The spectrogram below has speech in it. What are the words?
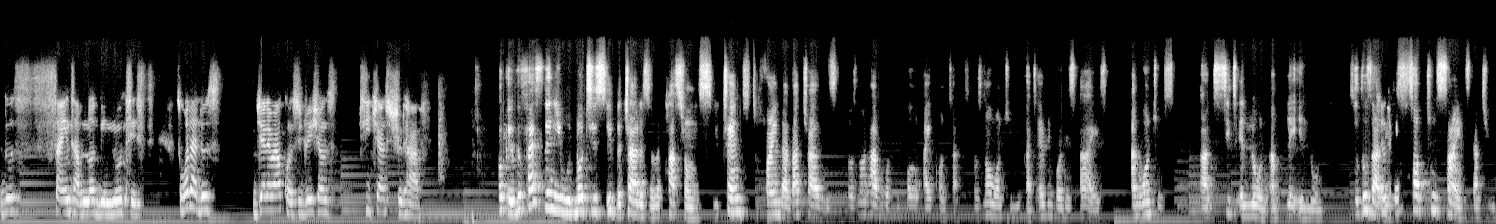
those signs have not been noticed. So what are those general considerations teachers should have okay the first thing you would notice if the child is in the classroom is you tend to find that that child is, does not have what we call eye contact does not want to look at everybody's eyes and want to um, sit alone and play alone. So those are okay. the subtle signs that you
